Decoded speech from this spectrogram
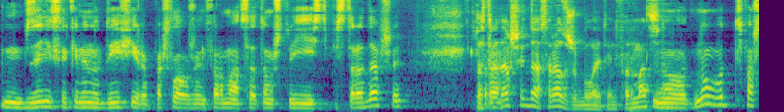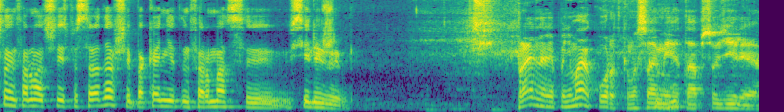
за несколько минут до эфира пошла уже информация о том, что есть пострадавшие. Пострадавшие, да, сразу же была эта информация. Ну, вот, ну, вот пошла информация, что есть пострадавшие, пока нет информации, все ли живы. Правильно я понимаю, коротко мы с вами это обсудили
